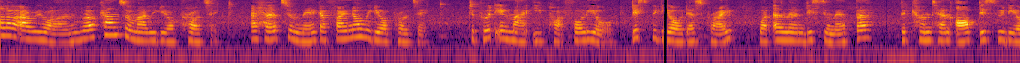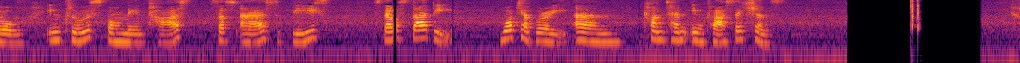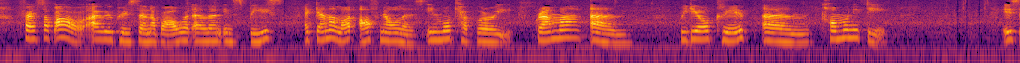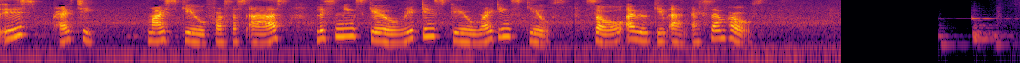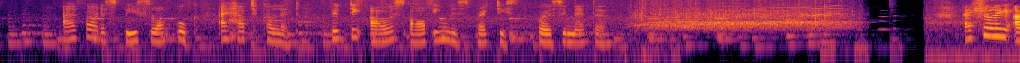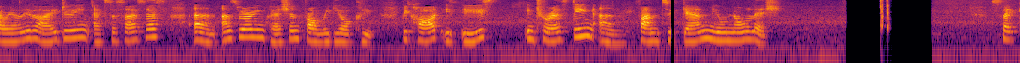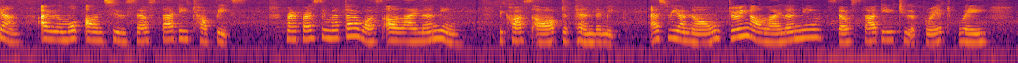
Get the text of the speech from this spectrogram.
Hello everyone, welcome to my video project. I had to make a final video project to put in my e-portfolio. This video describes what I learned this semester. The content of this video includes from main parts such as speech, self-study, vocabulary, and content in class sections. First of all, I will present about what I learned in speech. I gained a lot of knowledge in vocabulary, grammar, and video clip and community. It is practice my skill for such as listening skill, reading skill, writing skills. So I will give an example. As for the speech logbook, I have to collect 50 hours of English practice per semester. Actually, I really like doing exercises and answering questions from video clip because it is interesting and fun to gain new knowledge. Second, I will move on to self-study topics. My first semester was online learning because of the pandemic. As we all know, during online learning, self-study to a great way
